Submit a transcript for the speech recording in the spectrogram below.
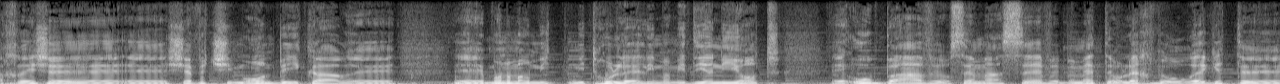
אחרי ששבט שמעון בעיקר, בוא נאמר, מת- מתהולל עם המדייניות, אה, הוא בא ועושה מעשה ובאמת הולך והורג את, אה,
